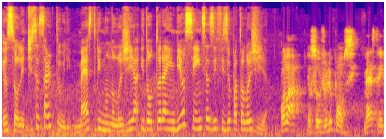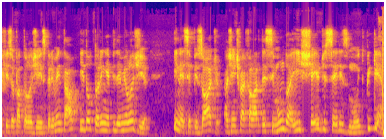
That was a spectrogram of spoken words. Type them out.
eu sou Letícia Sarturi, mestre em imunologia e doutora em biociências e fisiopatologia. Olá, eu sou Júlio Ponce, mestre em fisiopatologia experimental e doutor em epidemiologia. E nesse episódio, a gente vai falar desse mundo aí cheio de seres muito pequenos.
